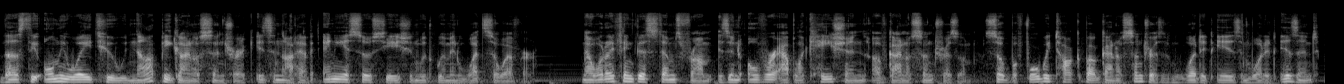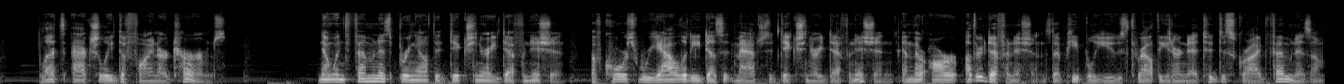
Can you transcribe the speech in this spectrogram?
Thus, the only way to not be gynocentric is to not have any association with women whatsoever. Now what I think this stems from is an over-application of gynocentrism. So before we talk about gynocentrism, what it is and what it isn't, let's actually define our terms. Now when feminists bring out the dictionary definition, of course reality doesn't match the dictionary definition, and there are other definitions that people use throughout the internet to describe feminism.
